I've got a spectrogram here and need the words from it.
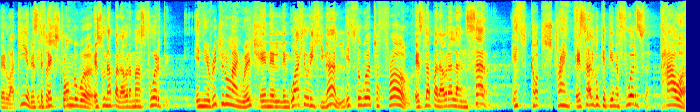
Pero aquí en este It's a texto stronger word. es una palabra más fuerte. in the original language, En el lenguaje original it's the word to throw. es la palabra lanzar. It's got strength, Es algo que tiene fuerza, power,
